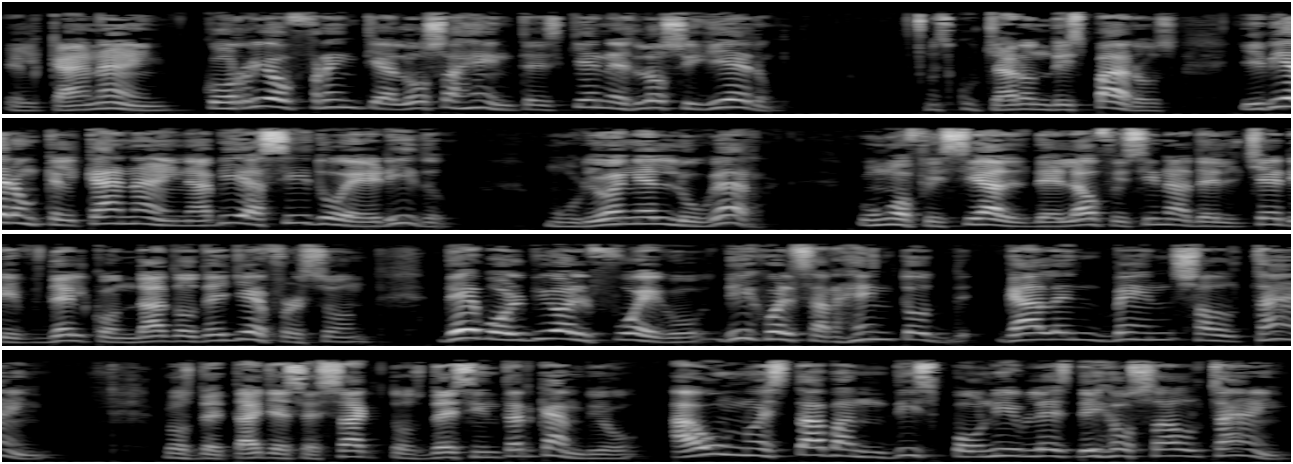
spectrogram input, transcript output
El canine corrió frente a los agentes quienes lo siguieron. Escucharon disparos y vieron que el canine había sido herido. Murió en el lugar. Un oficial de la oficina del sheriff del condado de Jefferson devolvió el fuego, dijo el sargento Galen Ben Saltine. Los detalles exactos de ese intercambio aún no estaban disponibles, dijo Saltine.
